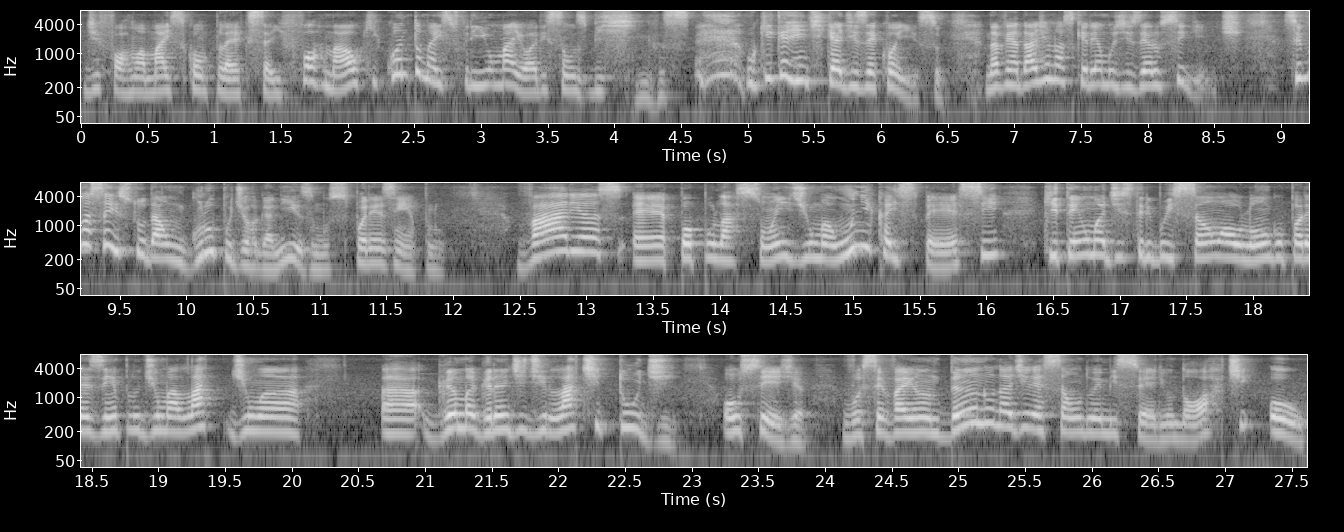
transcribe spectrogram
de forma mais complexa e formal que quanto mais frio, maiores são os bichinhos. o que, que a gente quer dizer com isso? Na verdade, nós queremos dizer o seguinte: se você estudar um grupo de organismos, por exemplo, várias é, populações de uma única espécie que tem uma distribuição ao longo, por exemplo, de uma, de uma uh, gama grande de latitude. Ou seja, você vai andando na direção do hemisfério norte ou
